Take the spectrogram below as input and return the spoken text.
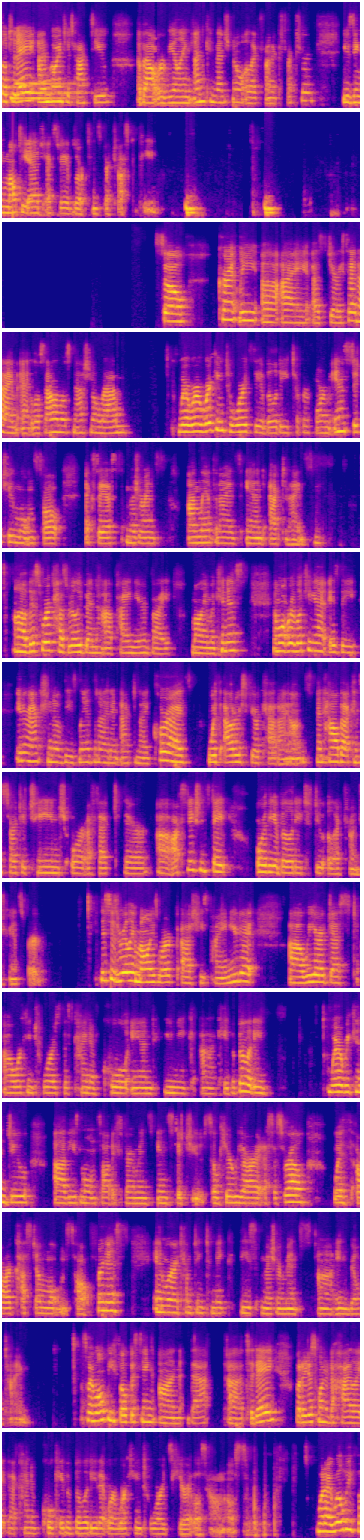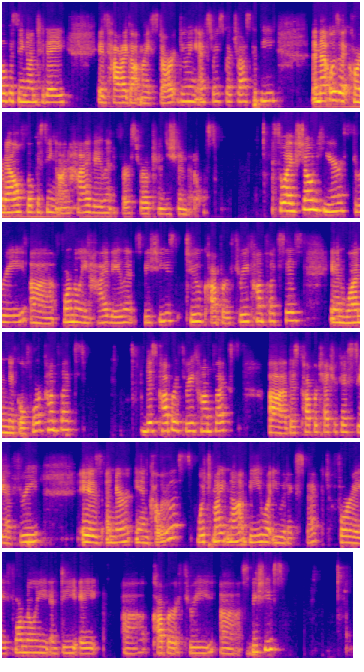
So today I'm going to talk to you about revealing unconventional electronic structure using multi-edge X-ray absorption spectroscopy. So currently, uh, I, as Jerry said, I'm at Los Alamos National Lab, where we're working towards the ability to perform in situ molten salt XAS measurements on lanthanides and actinides. Uh, this work has really been uh, pioneered by Molly MacInnes. And what we're looking at is the interaction of these lanthanide and actinide chlorides with outer sphere cations and how that can start to change or affect their uh, oxidation state or the ability to do electron transfer. This is really Molly's work. Uh, she's pioneered it. Uh, we are just uh, working towards this kind of cool and unique capability where we can do uh, these molten salt experiments in situ. So here we are at SSRL with our custom molten salt furnace, and we're attempting to make these measurements uh, in real time. So I won't be focusing on that uh, today, but I just wanted to highlight that kind of cool capability that we're working towards here at Los Alamos. What I will be focusing on today is how I got my start doing X-ray spectroscopy, and that was at Cornell focusing on high valent first row transition metals. So I've shown here three uh, formerly high valent species, two copper three complexes and one nickel four complex. This copper three complex, uh, this copper tetrakis CF3 is inert and colorless, which might not be what you would expect for a formerly a D8 uh, copper three uh, species.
